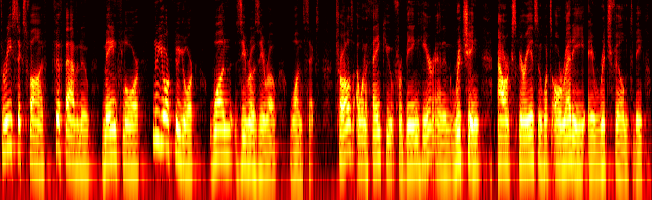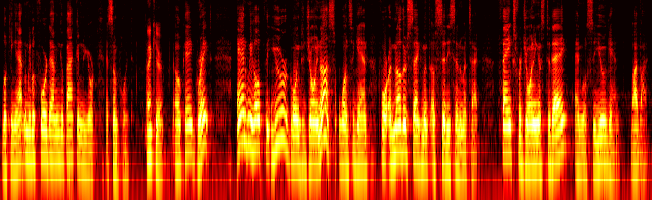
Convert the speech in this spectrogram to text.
365 Fifth Avenue, main floor, New York, New York, 10016. Charles, I want to thank you for being here and enriching our experience in what's already a rich film to be looking at, and we look forward to having you back in New York at some point. Thank you. Okay, great. And we hope that you're going to join us once again for another segment of City Cinematheque. Thanks for joining us today, and we'll see you again. Bye bye.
